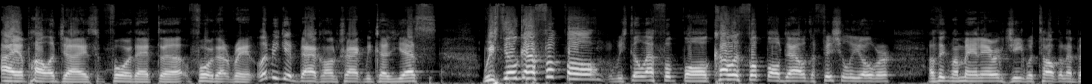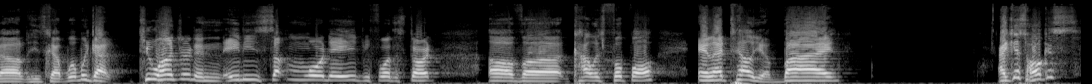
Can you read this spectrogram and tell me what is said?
I apologize for that uh, for that rant. Let me get back on track because yes, we still got football. We still have football. College football now is officially over. I think my man Eric G was talking about he's got well, we got 280 something more days before the start of uh, college football. And I tell you, by I guess August,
